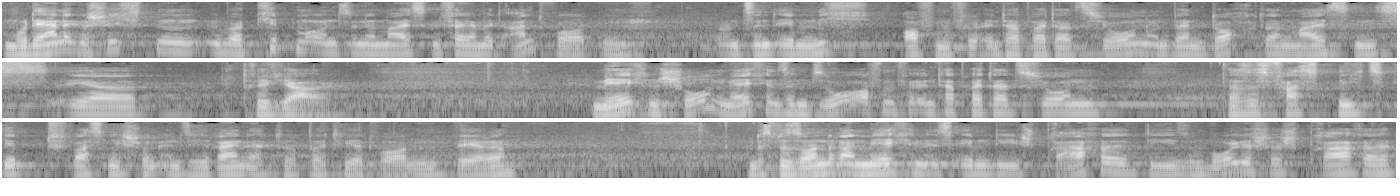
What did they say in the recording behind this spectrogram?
Moderne Geschichten überkippen uns in den meisten Fällen mit Antworten und sind eben nicht offen für Interpretation und wenn doch, dann meistens eher trivial. Märchen schon. Märchen sind so offen für Interpretation, dass es fast nichts gibt, was nicht schon in sie reininterpretiert worden wäre. Und das Besondere an Märchen ist eben die Sprache, die symbolische Sprache,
